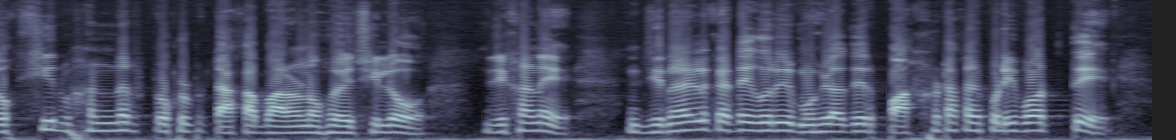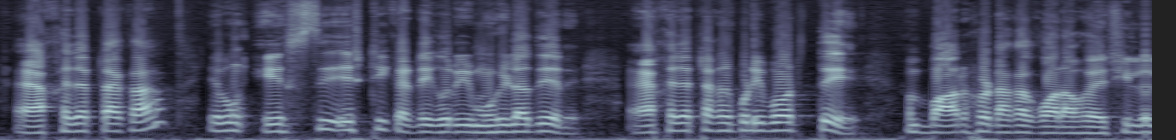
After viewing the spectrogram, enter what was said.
লক্ষ্মীর ভাণ্ডার প্রকল্পের টাকা বাড়ানো হয়েছিল, যেখানে জেনারেল ক্যাটাগরির মহিলাদের পাঁচশো টাকার পরিবর্তে এক হাজার টাকা এবং এসসি, এসটি ক্যাটাগরির মহিলাদের এক হাজার টাকার পরিবর্তে বারোশো টাকা করা হয়েছিল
